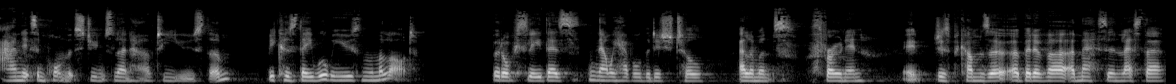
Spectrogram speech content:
And it's important that students learn how to use them because they will be using them a lot. But obviously, there's now we have all the digital elements thrown in. It just becomes a, a bit of a, a mess unless they're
